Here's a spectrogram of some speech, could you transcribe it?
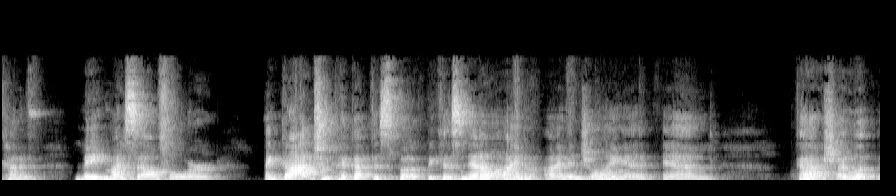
kind of made myself or, I got to pick up this book because now I'm I'm enjoying it and gosh, I love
